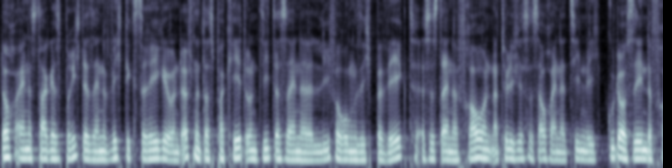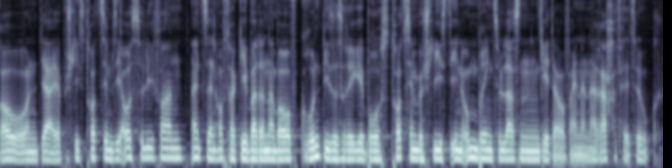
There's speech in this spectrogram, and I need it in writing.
Doch eines Tages bricht er seine wichtigste Regel und öffnet das Paket und sieht, dass seine Lieferung sich bewegt. Es ist eine Frau und natürlich ist es auch eine ziemlich gut aussehende Frau und ja, er beschließt trotzdem, sie auszuliefern. Als sein Auftraggeber dann aber aufgrund dieses Regelbruchs trotzdem beschließt, ihn umbringen zu lassen, geht er auf einen Rachefeldzug.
